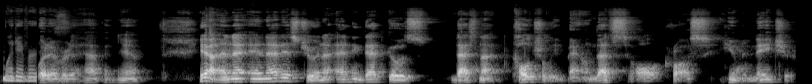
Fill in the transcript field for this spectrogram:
whatever. Whatever to happen, yeah, yeah, and that, and that is true, and I, I think that goes. That's not culturally bound. That's all across human nature.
